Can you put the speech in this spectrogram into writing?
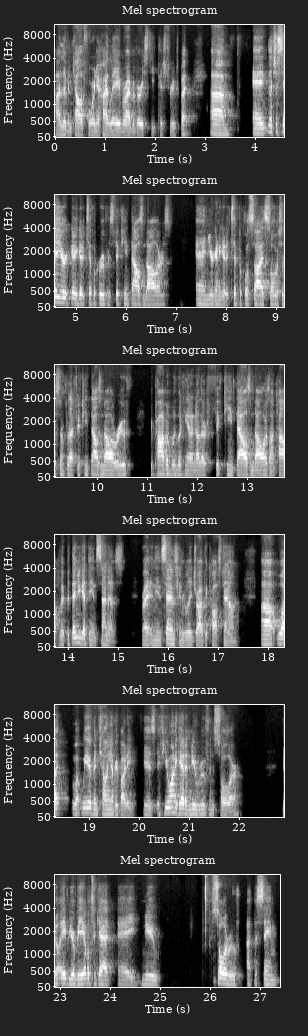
I live in California, high labor. I have a very steep pitched roof, but um, and let's just say you're going to get a typical roof is fifteen thousand dollars, and you're going to get a typical size solar system for that fifteen thousand dollar roof. You're probably looking at another fifteen thousand dollars on top of it, but then you get the incentives, right? And the incentives can really drive the cost down. Uh, what what we have been telling everybody is if you want to get a new roof and solar, you'll, you'll be able to get a new solar roof at the same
